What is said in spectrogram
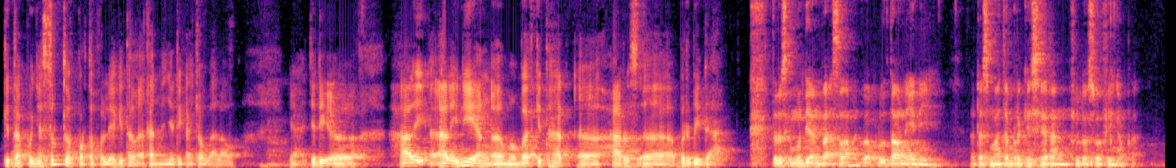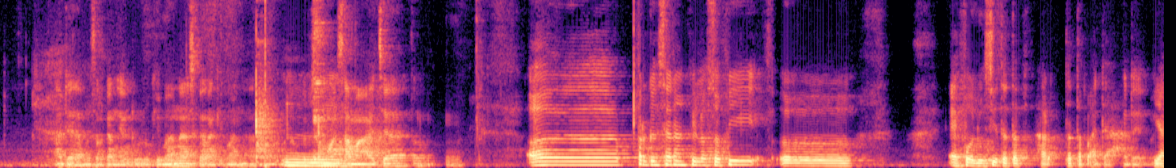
kita punya struktur portofolio kita akan menjadi kacau balau hmm. ya jadi uh, hal hal ini yang uh, membuat kita uh, harus uh, berbeda. Terus kemudian Pak, selama 20 tahun ini ada semacam pergeseran filosofi nggak Pak? Ada misalkan yang dulu gimana, sekarang gimana? Hmm. Semua sama aja atau? Uh, pergeseran filosofi uh, evolusi tetap tetap ada, ada ya, ya.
